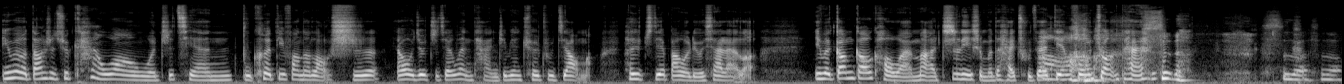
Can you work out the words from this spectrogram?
因为我当时去看望我之前补课地方的老师，然后我就直接问他：“你这边缺助教吗？”他就直接把我留下来了。因为刚高考完嘛，智力什么的还处在巅峰状态。是的，是的，是的。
